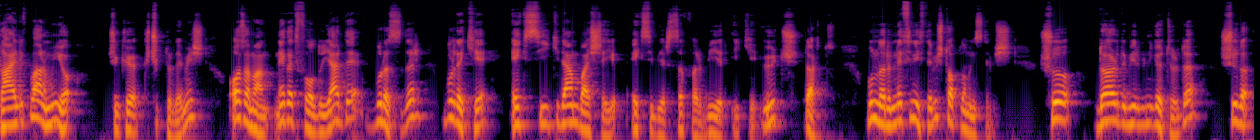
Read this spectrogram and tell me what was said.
Dahillik var mı? Yok. Çünkü küçüktür demiş. O zaman negatif olduğu yerde burasıdır. Buradaki eksi 2'den başlayıp eksi 1, 0, 1, 2, 3, 4. Bunların nesini istemiş? Toplamını istemiş. Şu 4'ü birbirini götürdü. Şu da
